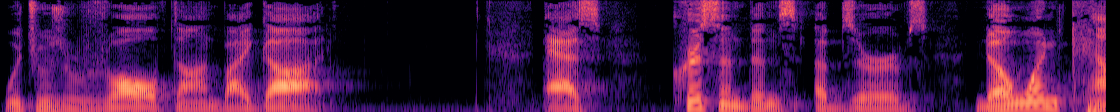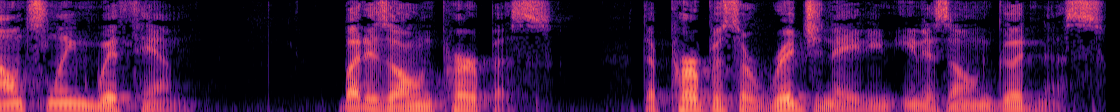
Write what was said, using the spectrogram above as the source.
which was resolved on by God. As Chrysostom observes, no one counseling with him, but his own purpose, the purpose originating in his own goodness.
